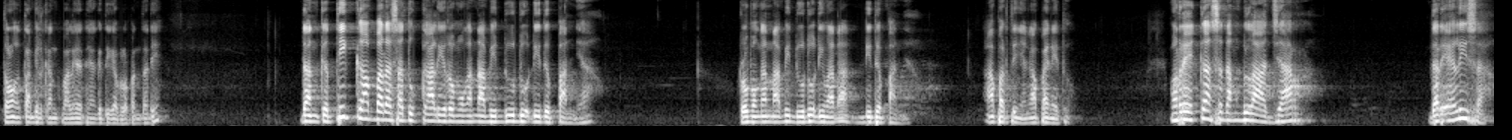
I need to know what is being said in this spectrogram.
Tolong tampilkan kembali yang ke-38 tadi. Dan ketika pada satu kali rombongan Nabi duduk di depannya, rombongan Nabi duduk di mana? Di depannya. Apa artinya? Ngapain itu? Mereka sedang belajar dari Elisa.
